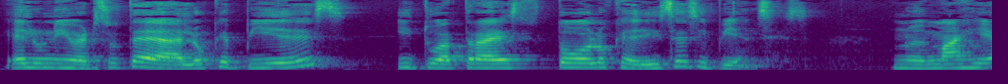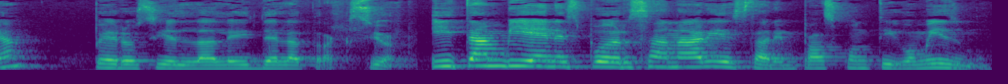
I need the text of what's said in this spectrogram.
El universo te da lo que pides y tú atraes todo lo que dices y pienses. No es magia, pero sí es la ley de la atracción. Y también es poder sanar y estar en paz contigo mismo,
